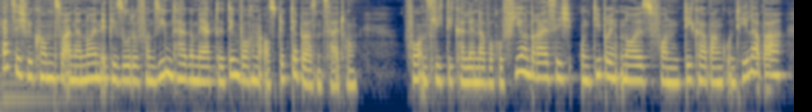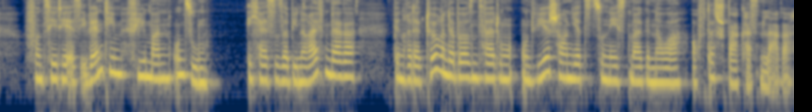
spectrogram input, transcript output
Herzlich willkommen zu einer neuen Episode von Sieben Tage Märkte, dem Wochenausblick der Börsenzeitung. Vor uns liegt die Kalenderwoche 34 und die bringt Neues von DK Bank und Helabar, von CTS Event Team, Vielmann und Zoom. Ich heiße Sabine Reifenberger, bin Redakteurin der Börsenzeitung und wir schauen jetzt zunächst mal genauer auf das Sparkassenlager.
